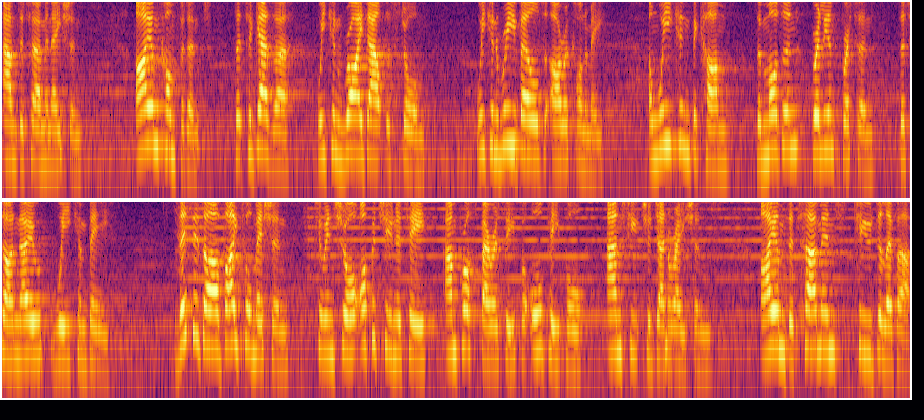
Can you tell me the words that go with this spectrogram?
and determination. I am confident that together we can ride out the storm. We can rebuild our economy and we can become the modern, brilliant Britain that I know we can be. This is our vital mission to ensure opportunity and prosperity for all people and future generations. I am determined to deliver.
